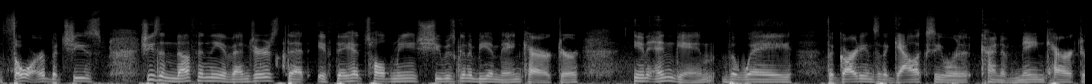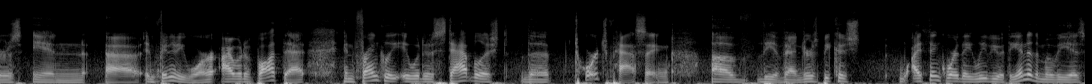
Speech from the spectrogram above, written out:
Thor, but she's she's enough in the Avengers that if they had told me she was going to be a main character in Endgame, the way the Guardians of the Galaxy were kind of main characters in uh, Infinity War, I would have bought that. And frankly, it would have established the torch passing of the Avengers because I think where they leave you at the end of the movie is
